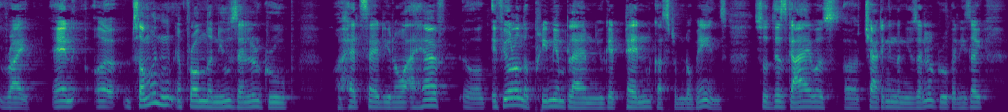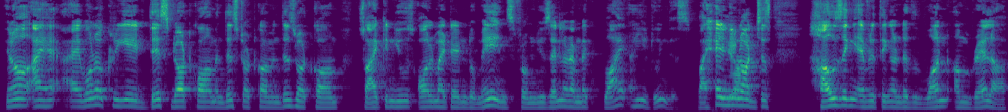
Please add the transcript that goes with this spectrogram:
Right. And uh, someone from the New Zenler group had said, you know, I have, uh, if you're on the premium plan, you get 10 custom domains. So this guy was uh, chatting in the New Zenler group and he's like, you know, I, I want to create this.com and this.com and this.com so I can use all my 10 domains from New Zenler. I'm like, why are you doing this? Why are you yeah. not just housing everything under the one umbrella?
